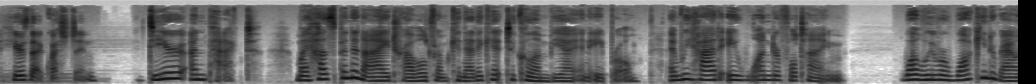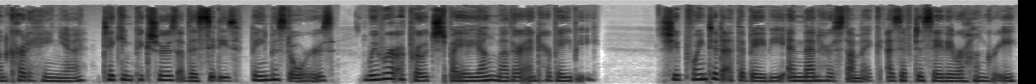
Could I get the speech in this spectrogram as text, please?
Here's that question Dear Unpacked, my husband and I traveled from Connecticut to Colombia in April, and we had a wonderful time. While we were walking around Cartagena, taking pictures of the city's famous doors, we were approached by a young mother and her baby. She pointed at the baby and then her stomach as if to say they were hungry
